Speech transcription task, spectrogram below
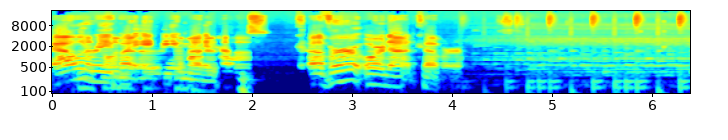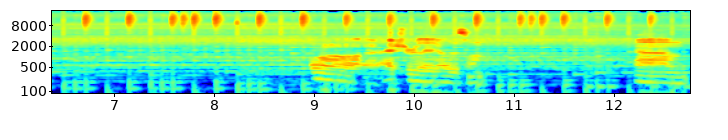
Valerie That's all by that matters. Amy Winehouse. Cover or not cover? Oh, I should really know this one. Um,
